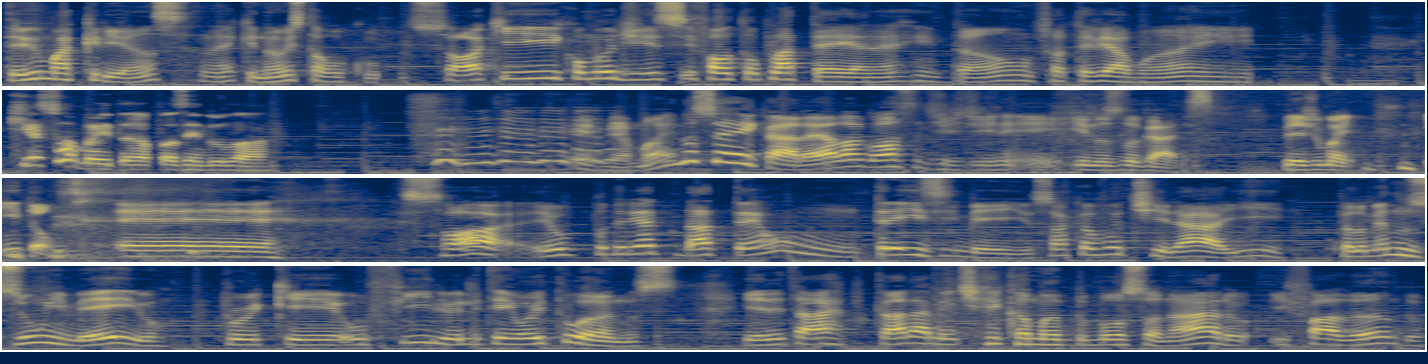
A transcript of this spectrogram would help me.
Teve uma criança, né, que não está oculta. Só que, como eu disse, faltou plateia, né? Então só teve a mãe. O que a sua mãe tava fazendo lá? É, minha mãe, não sei, cara. Ela gosta de, de ir nos lugares. Beijo, mãe. Então, é. Só. Eu poderia dar até um 3,5. Só que eu vou tirar aí pelo menos um e meio. Porque o filho ele tem 8 anos. E ele tá claramente reclamando do Bolsonaro e falando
